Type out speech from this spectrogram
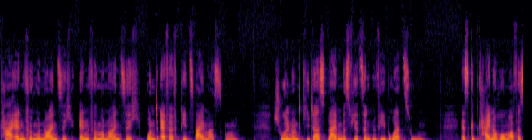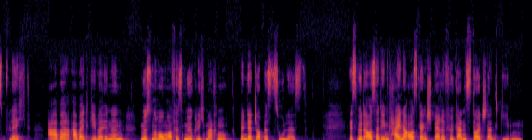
KN95, N95 und FFP2-Masken. Schulen und Kitas bleiben bis 14. Februar zu. Es gibt keine Homeoffice-Pflicht, aber Arbeitgeberinnen müssen Homeoffice möglich machen, wenn der Job es zulässt. Es wird außerdem keine Ausgangssperre für ganz Deutschland geben.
